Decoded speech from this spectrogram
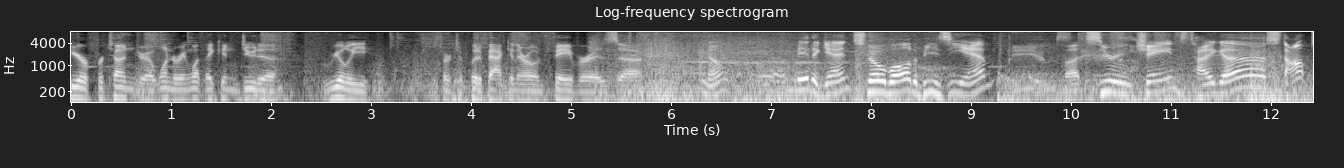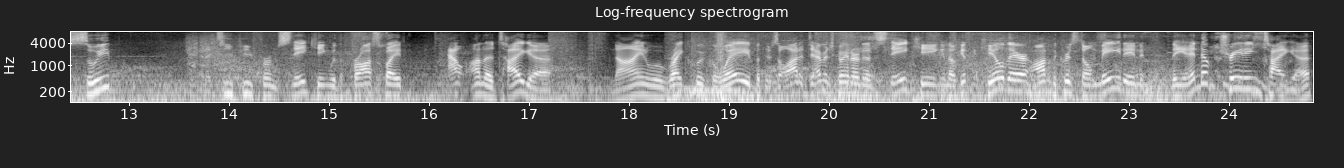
here for Tundra, wondering what they can do to really start to put it back in their own favor as, uh, you know, uh, mid again, snowball to BZM, but Searing Chains, Taiga, Stomp, Sweep, and a TP from Sneyking with a Frostbite out on a Taiga. Nine will right click away, but there's a lot of damage going on to the Sneyking, and they'll get the kill there onto the Crystal Maiden. They end up trading Taiga.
